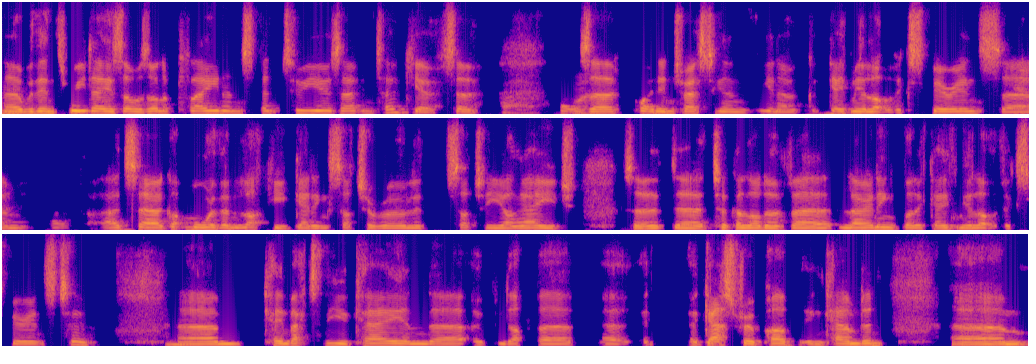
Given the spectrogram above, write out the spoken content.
Mm. Uh, within three days, I was on a plane and spent two years out in Tokyo. So wow. that was uh, quite interesting, and you know, gave me a lot of experience. Um, yeah. I'd say I got more than lucky getting such a role at such a young age. So it uh, took a lot of uh, learning, but it gave me a lot of experience too. Mm. Um, came back to the UK and uh, opened up a, a, a gastropub in Camden, um,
